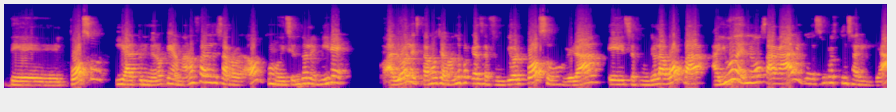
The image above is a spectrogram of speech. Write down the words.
del pozo y al primero que llamaron fue el desarrollador, como diciéndole, mire, aló, le estamos llamando porque se fundió el pozo, ¿verdad? Eh, se fundió la bomba, ayúdenos, haga algo, es su responsabilidad.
